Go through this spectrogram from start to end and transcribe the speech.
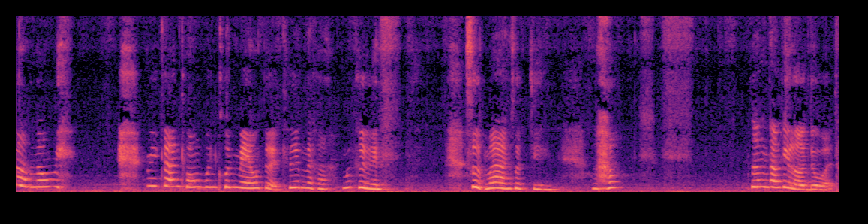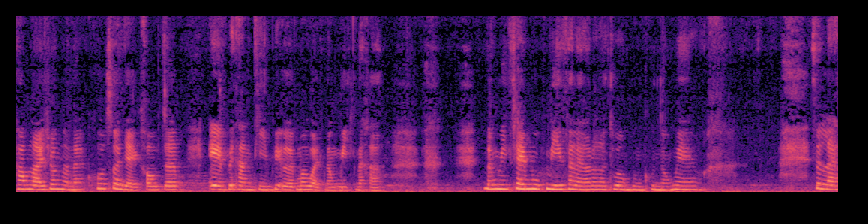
กับน้องมีมีการทวงบุญคุณแมวเกิดขึ้นนะคะ เมื่อคืน สุดมากสุดจริงแล้ว ซึ่งถ้าพี่เราดูอะทำลายช่วงนั้นนะคู่ส่วนใหญ่เขาจะเอนไปทางทีมพี่เอิร์ธมากกว่าน้องมิกนะคะ น้องมิกใช้มุกนี้ซะแล้วนะคะทวงบุญคุณน้องแมว เสร็จแล้ว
